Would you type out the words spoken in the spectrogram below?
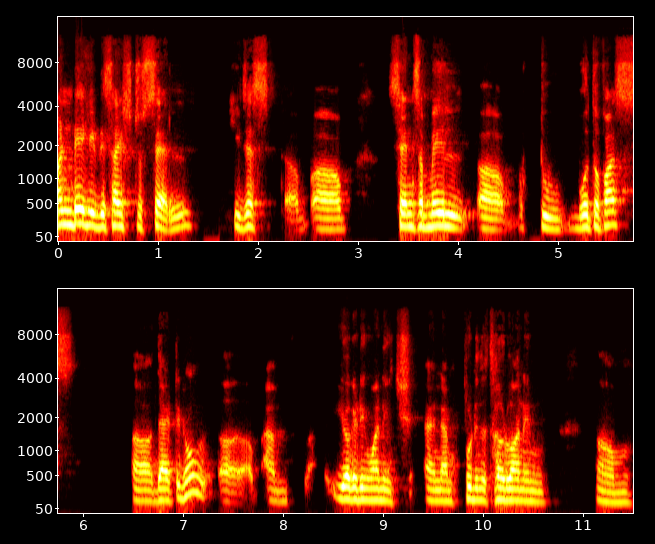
one day he decides to sell. He just uh, uh, sends a mail uh, to both of us uh, that you know uh, you're getting one each and i'm putting the third one in um,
